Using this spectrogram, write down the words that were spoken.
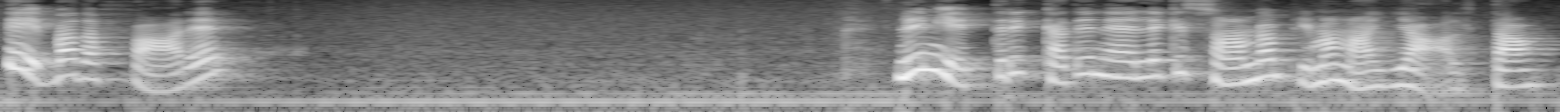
e vado a fare le mie 3 catenelle che sono la mia prima maglia alta.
